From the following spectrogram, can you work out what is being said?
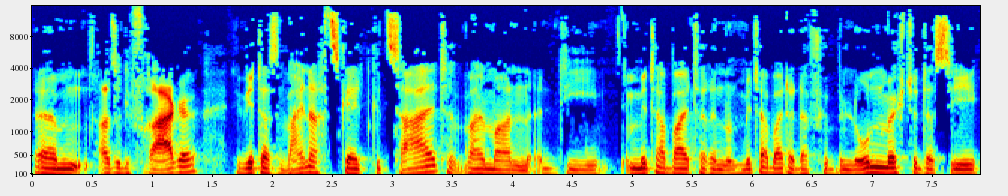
Ähm, also die Frage, wird das Weihnachtsgeld gezahlt, weil man die Mitarbeiterinnen und Mitarbeiter dafür belohnen möchte, dass sie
